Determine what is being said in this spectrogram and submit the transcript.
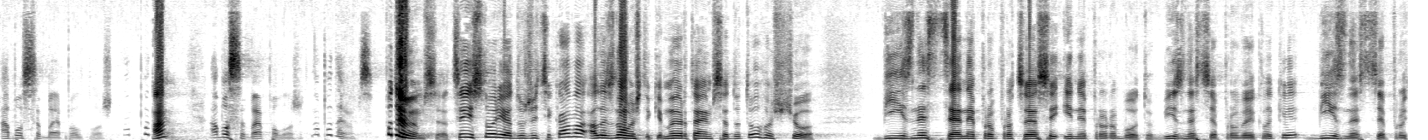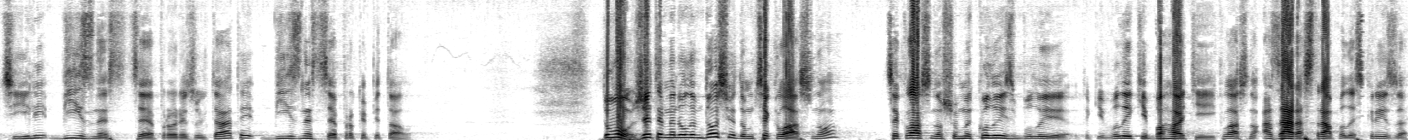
Або себе положить. Ну, А? Або себе положить. Ну, подивимося. Подивимося, це історія дуже цікава, але знову ж таки, ми вертаємося до того, що бізнес це не про процеси і не про роботу. Бізнес це про виклики, бізнес це про цілі, бізнес це про результати, бізнес це про капітал. Тому жити минулим досвідом це класно. Це класно, що ми колись були такі великі, багаті і класно, а зараз трапилась криза.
